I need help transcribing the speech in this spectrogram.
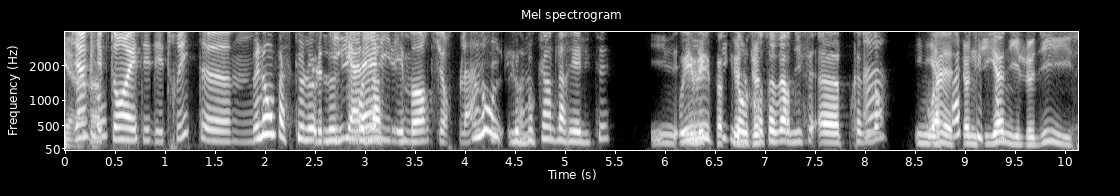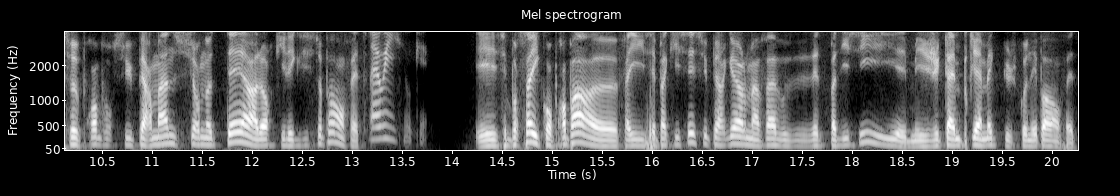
il- bien Krypton a été détruite, euh, Mais non, parce que le, le, le livre de la... Kal-El, il est mort sur place. Non, le bouquin de la réalité. Il, Oui, il oui, explique parce que dans le crossover diffé- euh, précédent. Il n'y a pas John Keegan, il le dit, il se prend pour Superman sur notre Terre alors qu'il n'existe pas en fait. Ah oui, ok. Et c'est pour ça il comprend pas. euh, Enfin, il sait pas qui c'est Supergirl, mais enfin vous êtes pas d'ici. Mais j'ai quand même pris un mec que je connais pas en fait.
